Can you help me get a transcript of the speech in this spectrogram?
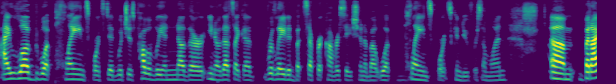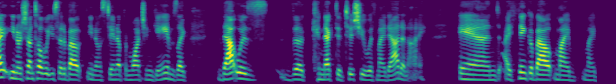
I loved what playing sports did, which is probably another, you know, that's like a related but separate conversation about what playing sports can do for someone. Um, but I, you know, Chantal, what you said about, you know, staying up and watching games, like that was the connective tissue with my dad and I. And I think about my my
